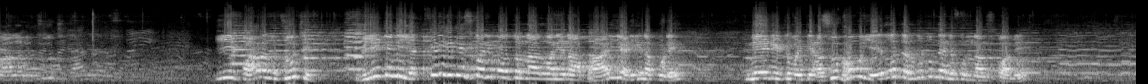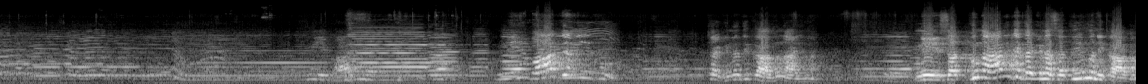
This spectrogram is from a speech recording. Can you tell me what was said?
పాలను చూచి ఈ పాలను చూచి వీటిని ఎక్కడికి తీసుకొని పోతున్నారు అని నా భార్య అడిగినప్పుడే నేను ఇటువంటి అశుభము ఏదో జరుగుతుంది అనుకున్నాను స్వామి. నీ బాధ్య నీకు? తగినది కాదు నాయన. నీ సద్గుణానికి తగిన సతీమని కాదు.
